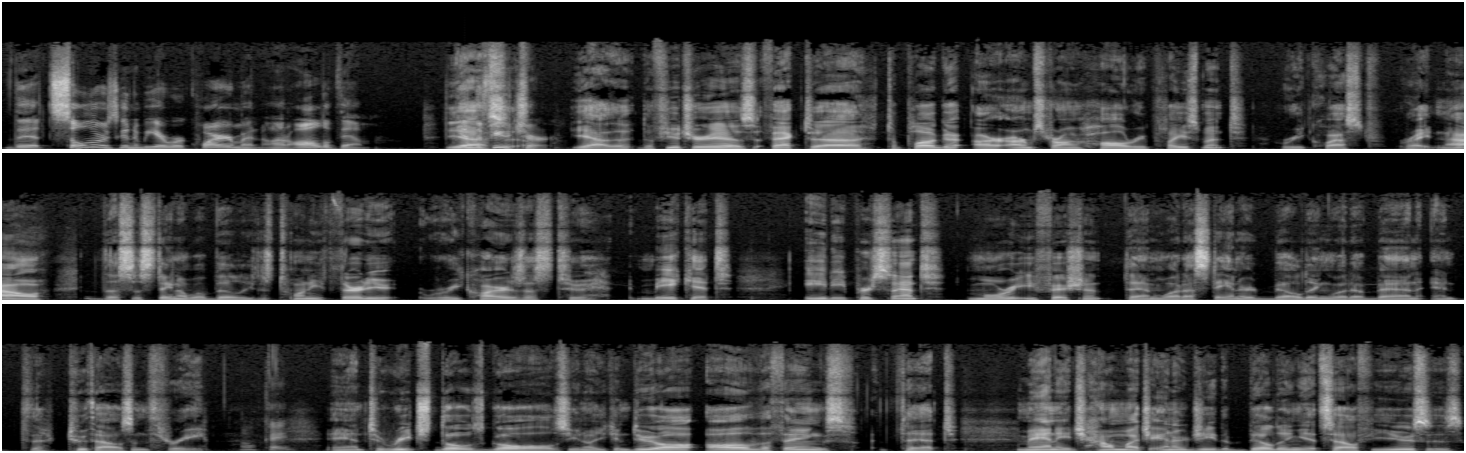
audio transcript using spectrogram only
that solar is going to be a requirement on all of them. Yes, the future. yeah, the, the future is. In fact, uh, to plug our Armstrong Hall replacement request right now, the Sustainable Buildings 2030 requires us to make it 80% more efficient than what a standard building would have been in th- 2003. Okay. And to reach those goals, you know, you can do all, all the things that manage how much energy the building itself uses.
